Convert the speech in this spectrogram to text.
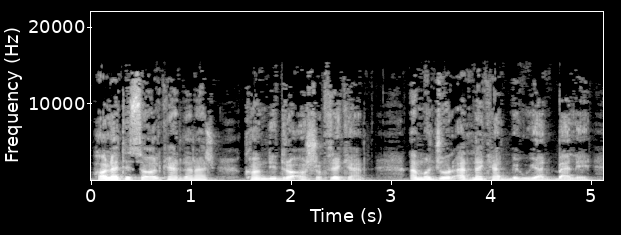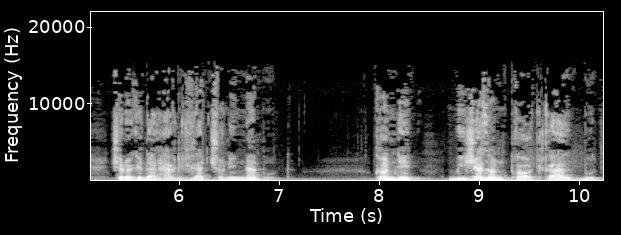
حالت سوال کردنش کاندید را آشفته کرد اما جرأت نکرد بگوید بله چرا که در حقیقت چنین نبود. کاندید بیش از آن پاک قلب بود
